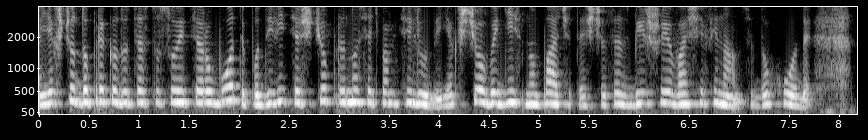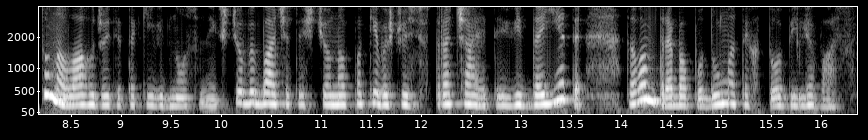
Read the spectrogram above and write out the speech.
Якщо, до прикладу, це стосується роботи, подивіться, що приносять вам ці люди. Якщо ви дійсно бачите, що це збільшує ваші фінанси, доходи, то налагоджуйте такі відносини. Якщо ви бачите, що навпаки ви щось втрачаєте і віддаєте, то вам треба подумати, хто біля вас.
